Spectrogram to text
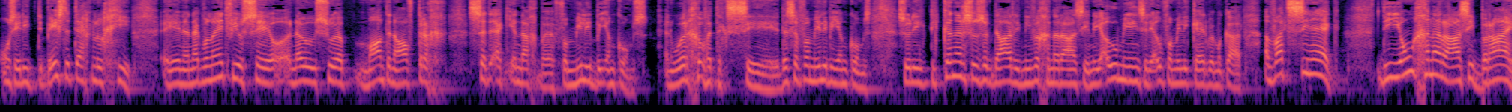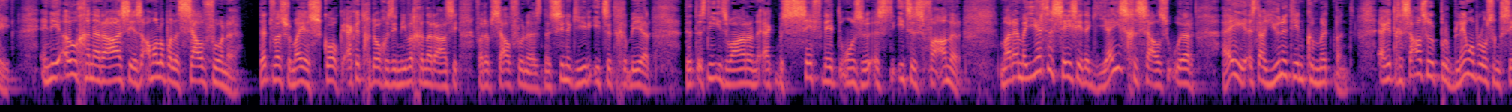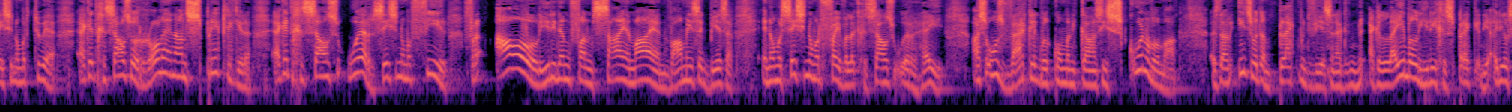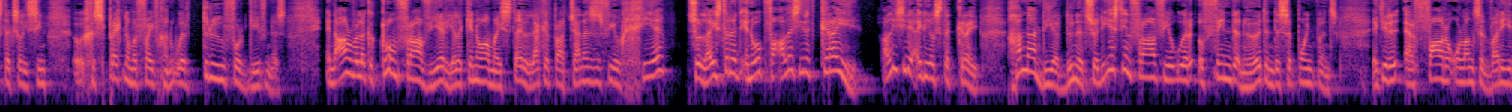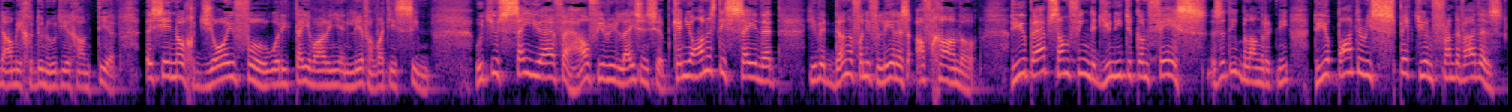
Ons het die, die beste tegnologie en en ek wil nou net vir jou sê nou so maand en 'n half terug sit ek eendag by 'n familiebeeenkoms en hoor gou wat ek sê. Dis 'n familiebeeenkoms. So die die kinders soos ek daar die nuwe generasie en die ou mense, die ou familie kuier bymekaar. En wat sien ek? Die jong generasie braai en die ou generasie is almal op hulle selfone. Dit was vir my 'n skok. Ek het gedog as die nuwe generasie wat op selfone is. Nou sien ek hier iets het gebeur. Dit is nie iets waaraan ek besef net ons is iets is verander. Maar in my eerste sessie het ek juis gesels oor, hey, is daar unity and commitment? Ek het gesels oor probleemoplossing sessie nommer 2. Ek het gesels oor rolle en aanspreeklikhede. Ek het gesels oor sessie nommer 4 vir al hierdie ding van saai en maai en waarmee ek besig. En nommer sessie nommer 5 wil ek gesels oor, hey, as ons werklik wil kommunikasie skoon wil maak, is daar iets wat in plek moet wees en ek ek label hierdie gesprek in die uitdeelstuk sal jy sien gesprek nommer 5 gaan oor true forgiveness. En daarom wil ek 'n klomp vrae weer. Julle ken nou al my styl, lekker praat challenges vir jou gee. So luister dit en ook vir alles jy dit kry. Al is jy die uitdeelstuk kry, gaan dan deur, doen dit. So die eerste een vra vir jou oor offend and hurt and disappointments. Het jy ervaar onlangs en wat het jy daarmee gedoen? Hoe het jy gehanteer? Is jy nog joyful oor die tye waarin jy in leef en wat jy sien? Would you say you have a healthy relationship? Can you honestly say that jy weet dinge van die verlede is afgehandel? Do you perhaps something that you need to confess? Is dit nie belangrik nie? Do your partner respect you in front of others?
